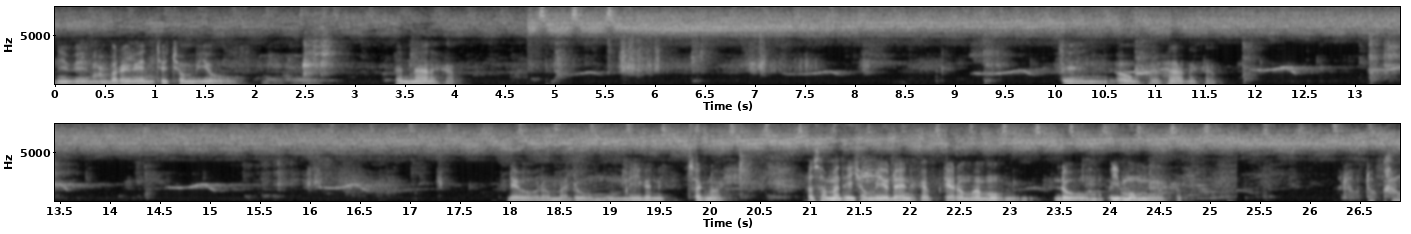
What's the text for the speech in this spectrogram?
นี่เป็นบริเวณจุดชมวิวด้านหน้านะครับ เป็นองค์พระธาตุนะครับ เดี๋ยวเรามาดูมุมนี้กันสักหน่อย เราสามารถให้ชมวิวได้นะครับ เดี๋ยวเรามามุมดูอีกมุมหนึ่งครับ เราต้องเข้า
